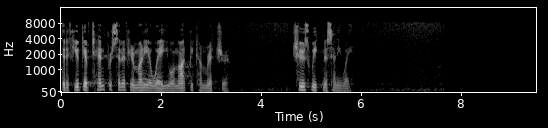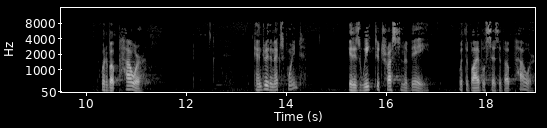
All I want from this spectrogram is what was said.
that if you give 10% of your money away, you will not become richer. Choose weakness anyway. What about power? Andrew, the next point. It is weak to trust and obey what the Bible says about power.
